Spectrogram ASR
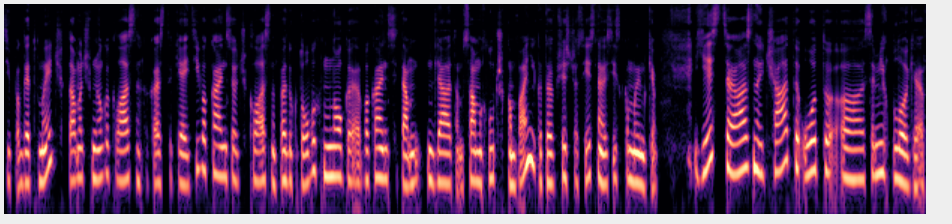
типа GetMatch. Там очень много классных как раз-таки IT-вакансий, очень классно, продуктовых много вакансий там для там, самых лучших компаний, которые вообще сейчас есть на российском рынке. Есть разные чаты от э, самих блогеров.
